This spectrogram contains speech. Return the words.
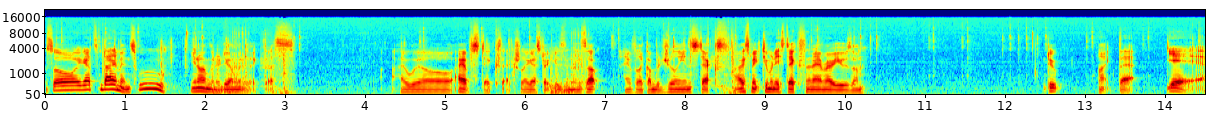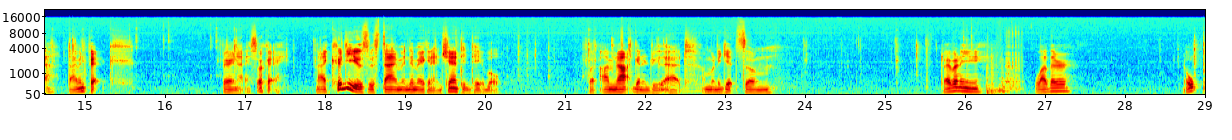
So I got some diamonds. Woo! You know what I'm going to do? I'm going to like this. I will, I have sticks actually, I gotta start using these up. I have like a bajillion sticks. I always make too many sticks and I never use them. do, like that. Yeah, diamond pick. Very nice, okay. Now I could use this diamond to make an enchanting table, but I'm not going to do that. I'm going to get some... Do I have any leather? Nope.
